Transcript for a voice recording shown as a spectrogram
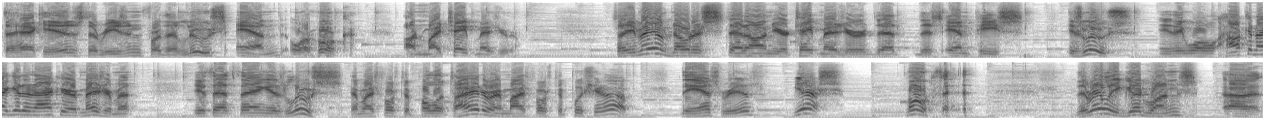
the heck is the reason for the loose end or hook on my tape measure. So you may have noticed that on your tape measure that this end piece is loose. And you think, well, how can I get an accurate measurement if that thing is loose? Am I supposed to pull it tight or am I supposed to push it up? The answer is yes, both. the really good ones uh,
